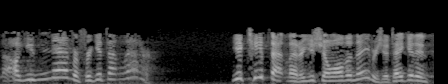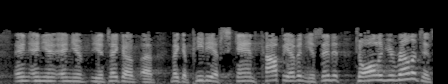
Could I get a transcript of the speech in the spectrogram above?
No, you never forget that letter. You keep that letter. You show all the neighbors. You take it and, and, and, you, and you, you take a, a, make a PDF scanned copy of it and you send it to all of your relatives.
